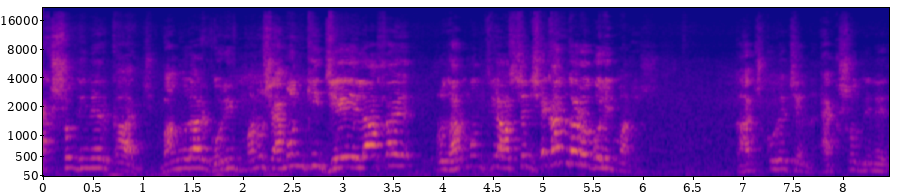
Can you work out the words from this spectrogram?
একশো দিনের কাজ। বাংলার গরিব মানুষ, এমনকি যে এলাকায় প্রধানমন্ত্রী আসছেন, সেখানকারও গরিব মানুষ। কাজ করেছেন একশো দিনের।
